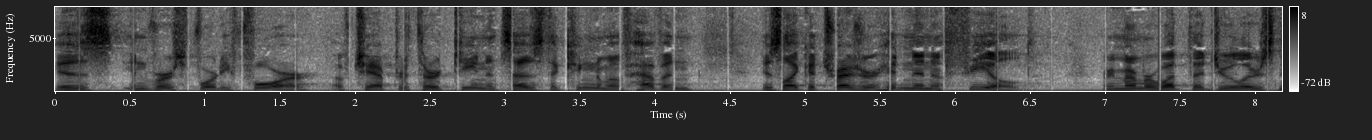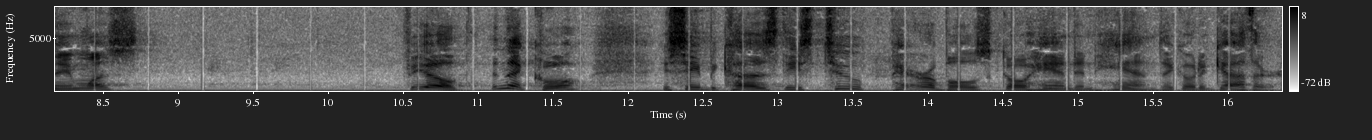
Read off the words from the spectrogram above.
is in verse 44 of chapter 13. It says, The kingdom of heaven is like a treasure hidden in a field. Remember what the jeweler's name was? Field. Isn't that cool? You see, because these two parables go hand in hand, they go together.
